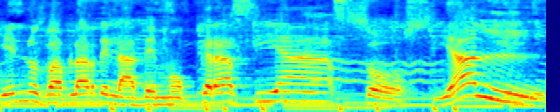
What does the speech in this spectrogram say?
¿Quién nos va a hablar de la democracia social?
